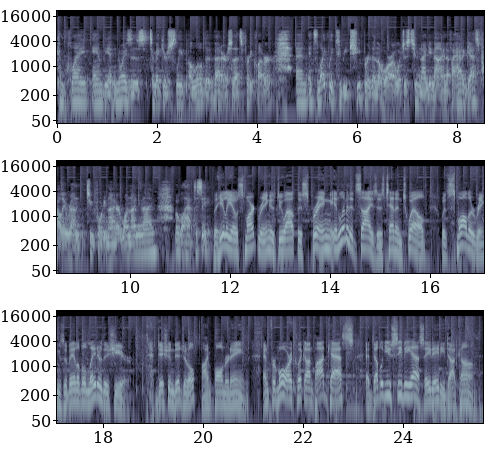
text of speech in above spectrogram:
can play ambient noises to make your sleep a little bit better. So that's pretty clever. And it's likely to be cheaper than the Oura, which is 299. If I had to guess, probably around 249 or 199, but we'll have to see. The Helio Smart Ring is due out this spring in limited sizes 10 and 12, with smaller rings available later this year. Dish and Digital, I'm Paul Murnane. And for more, click on podcasts at WCBS880.com.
